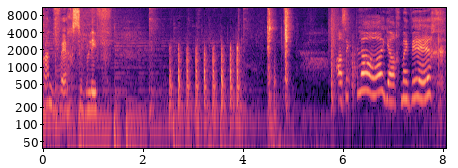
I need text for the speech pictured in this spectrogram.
Gaan weg asseblief. As ek pla, jag my weg.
